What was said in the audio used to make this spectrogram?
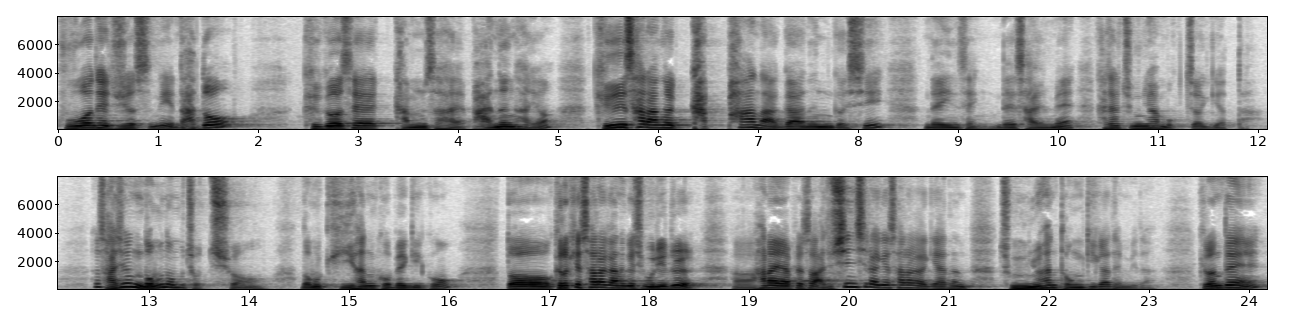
구원해 주셨으니 나도 그것에 감사하여 반응하여 그 사랑을 갚아 나가는 것이 내 인생, 내 삶의 가장 중요한 목적이었다. 사실은 너무너무 좋죠. 너무 귀한 고백이고 또 그렇게 살아가는 것이 우리를 어, 하나님 앞에서 아주 신실하게 살아가게 하는 중요한 동기가 됩니다. 그런데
